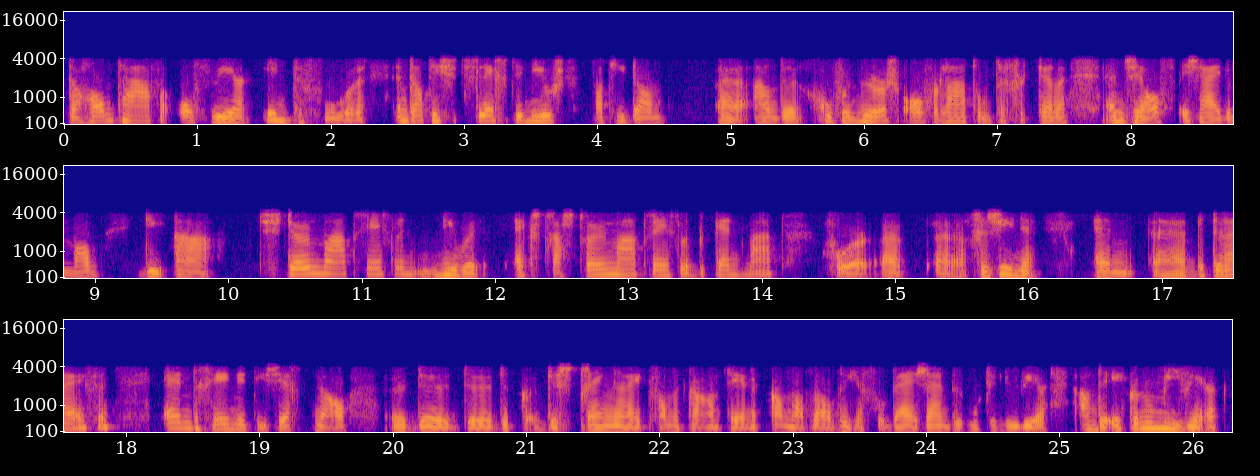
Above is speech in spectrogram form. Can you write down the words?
te handhaven of weer in te voeren. En dat is het slechte nieuws wat hij dan uh, aan de gouverneurs overlaat om te vertellen. En zelf is hij de man die A. steunmaatregelen, nieuwe extra steunmaatregelen bekend maakt voor uh, uh, gezinnen en uh, bedrijven. En degene die zegt, nou, de, de, de, de strengheid van de quarantaine kan dat wel weer voorbij zijn. We moeten nu weer aan de economie werken.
